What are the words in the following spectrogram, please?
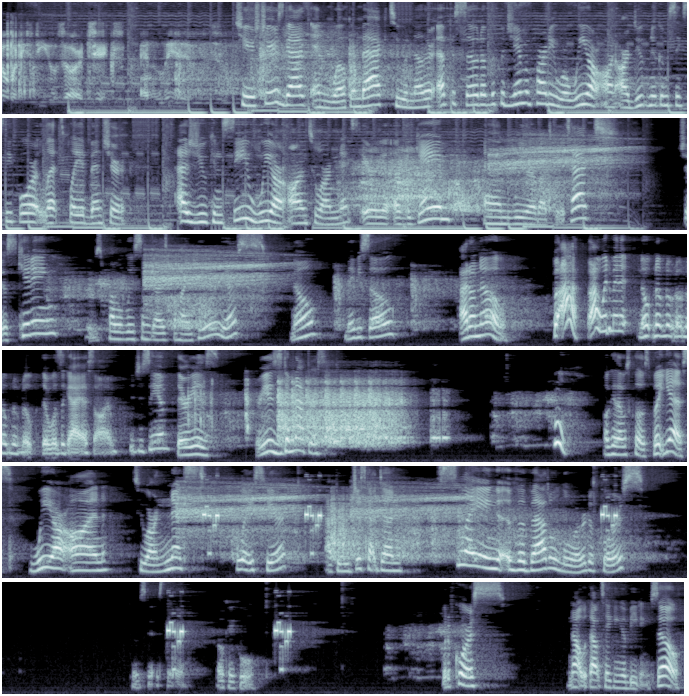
Nobody steals our chicks and lives. Cheers, cheers, guys, and welcome back to another episode of the Pajama Party where we are on our Duke Nukem 64 Let's Play adventure. As you can see, we are on to our next area of the game, and we are about to get attacked. Just kidding. There's probably some guys behind here, yes? No? Maybe so? I don't know. But ah! Ah, wait a minute! Nope, nope, nope, nope, nope, nope, nope. There was a guy, I saw him. Did you see him? There he is. There he is, he's coming after us. Whew. Okay, that was close. But yes, we are on to our next place here. After we just got done slaying the Battle Lord, of course. Those guys there. Okay, cool. But of course, not without taking a beating. So,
